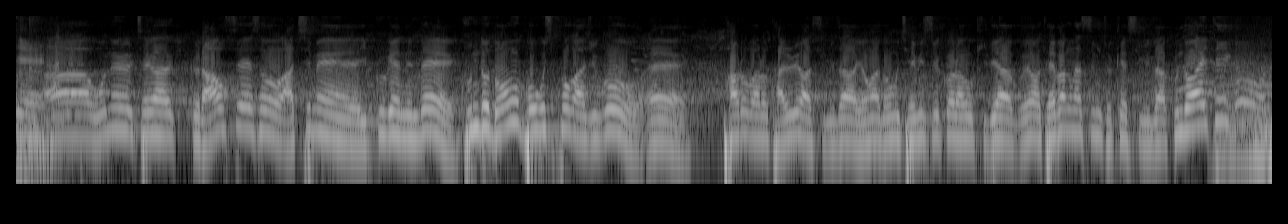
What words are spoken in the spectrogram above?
예. 아 오늘 제가 그 라오스에서 아침에 입국했는데 군도 너무 보고 싶어가지고 예, 바로바로 달려왔습니다. 영화 너무 재밌을 거라고 기대하고요. 대박 났으면 좋겠습니다. 군도 화이팅! 어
